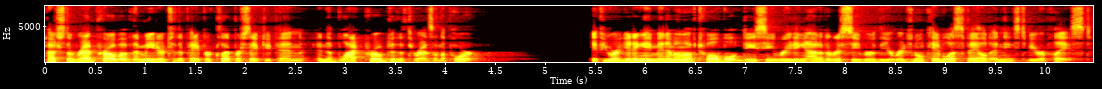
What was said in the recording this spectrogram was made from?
Touch the red probe of the meter to the paperclip or safety pin and the black probe to the threads on the port. If you are getting a minimum of 12 volt DC reading out of the receiver, the original cable has failed and needs to be replaced.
